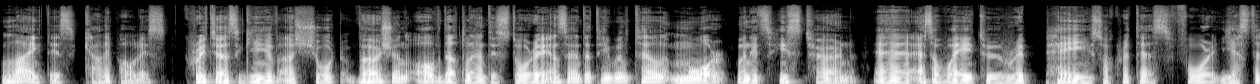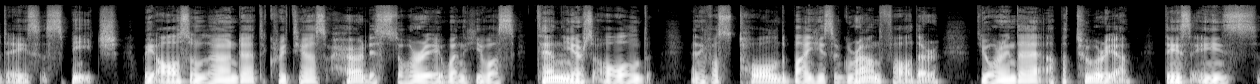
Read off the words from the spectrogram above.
like this Callipolis. Critias gave a short version of the Atlantis story and said that he will tell more when it's his turn uh, as a way to repay Socrates for yesterday's speech. We also learned that Critias heard this story when he was 10 years old and it was told by his grandfather during the Apaturia. This is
